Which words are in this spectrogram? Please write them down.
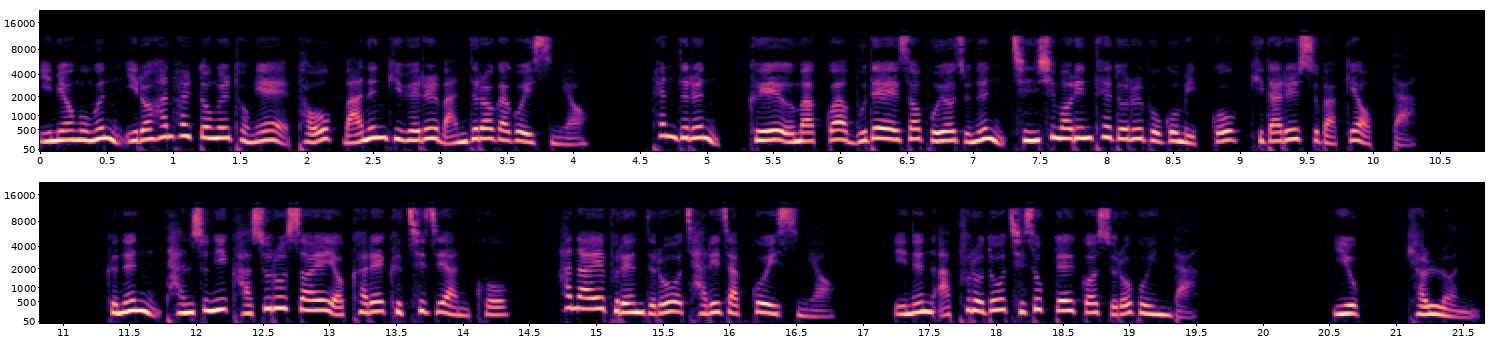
이명웅은 이러한 활동을 통해 더욱 많은 기회를 만들어가고 있으며 팬들은 그의 음악과 무대에서 보여주는 진심 어린 태도를 보고 믿고 기다릴 수밖에 없다. 그는 단순히 가수로서의 역할에 그치지 않고 하나의 브랜드로 자리 잡고 있으며 이는 앞으로도 지속될 것으로 보인다. 6. 결론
